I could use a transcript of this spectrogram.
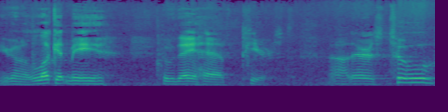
You're going to look at me who they have pierced. Uh, there's two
